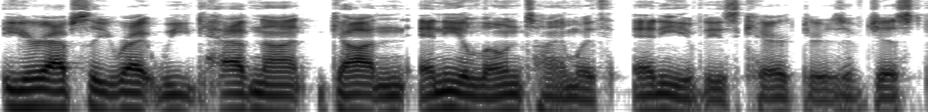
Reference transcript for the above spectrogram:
you're absolutely right. We have not gotten any alone time with any of these characters of just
